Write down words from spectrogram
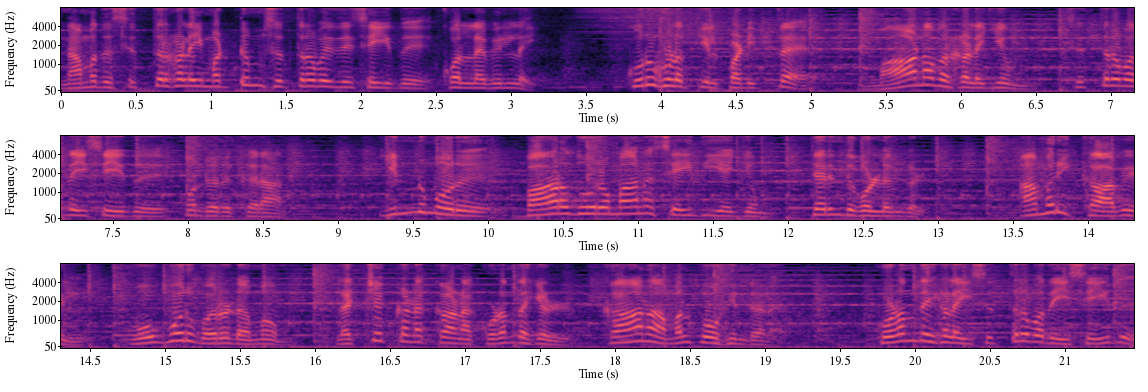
நமது சித்தர்களை மட்டும் சித்திரவதை செய்து கொல்லவில்லை குருகுலத்தில் படித்த மாணவர்களையும் சித்திரவதை செய்து கொண்டிருக்கிறான். இன்னும் ஒரு பாரதூரமான செய்தியையும் தெரிந்து கொள்ளுங்கள். அமெரிக்காவில் ஒவ்வொரு வருடமும் லட்சக்கணக்கான குழந்தைகள் காணாமல் போகின்றனர். குழந்தைகளை சித்திரவதை செய்து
